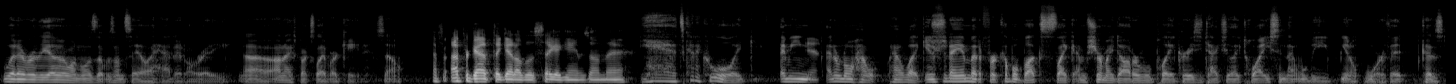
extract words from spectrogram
whatever the other one was that was on sale, I had it already uh, on Xbox Live Arcade. So I, f- I forgot they got all those Sega games on there. yeah, it's kind of cool. Like I mean, Yeah. I don't know how how like interested I am, but for a couple bucks, like I'm sure my daughter will play Crazy Taxi like twice, and that will be you know worth it because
